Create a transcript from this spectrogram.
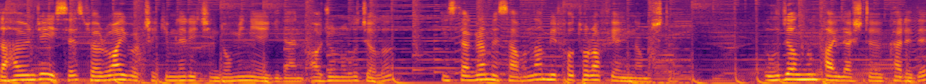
Daha önce ise Survivor çekimleri için Domini'ye giden Acun Ilıcalı, Instagram hesabından bir fotoğraf yayınlamıştı. Ilıcalı'nın paylaştığı karede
